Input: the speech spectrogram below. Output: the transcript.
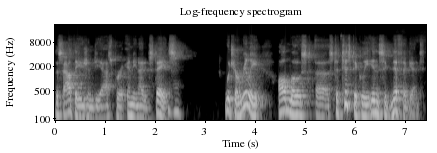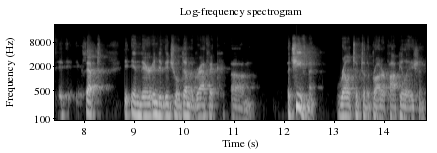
the South Asian diaspora in the United States, mm-hmm. which are really almost uh, statistically insignificant, except in their individual demographic um, achievement relative to the broader population.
